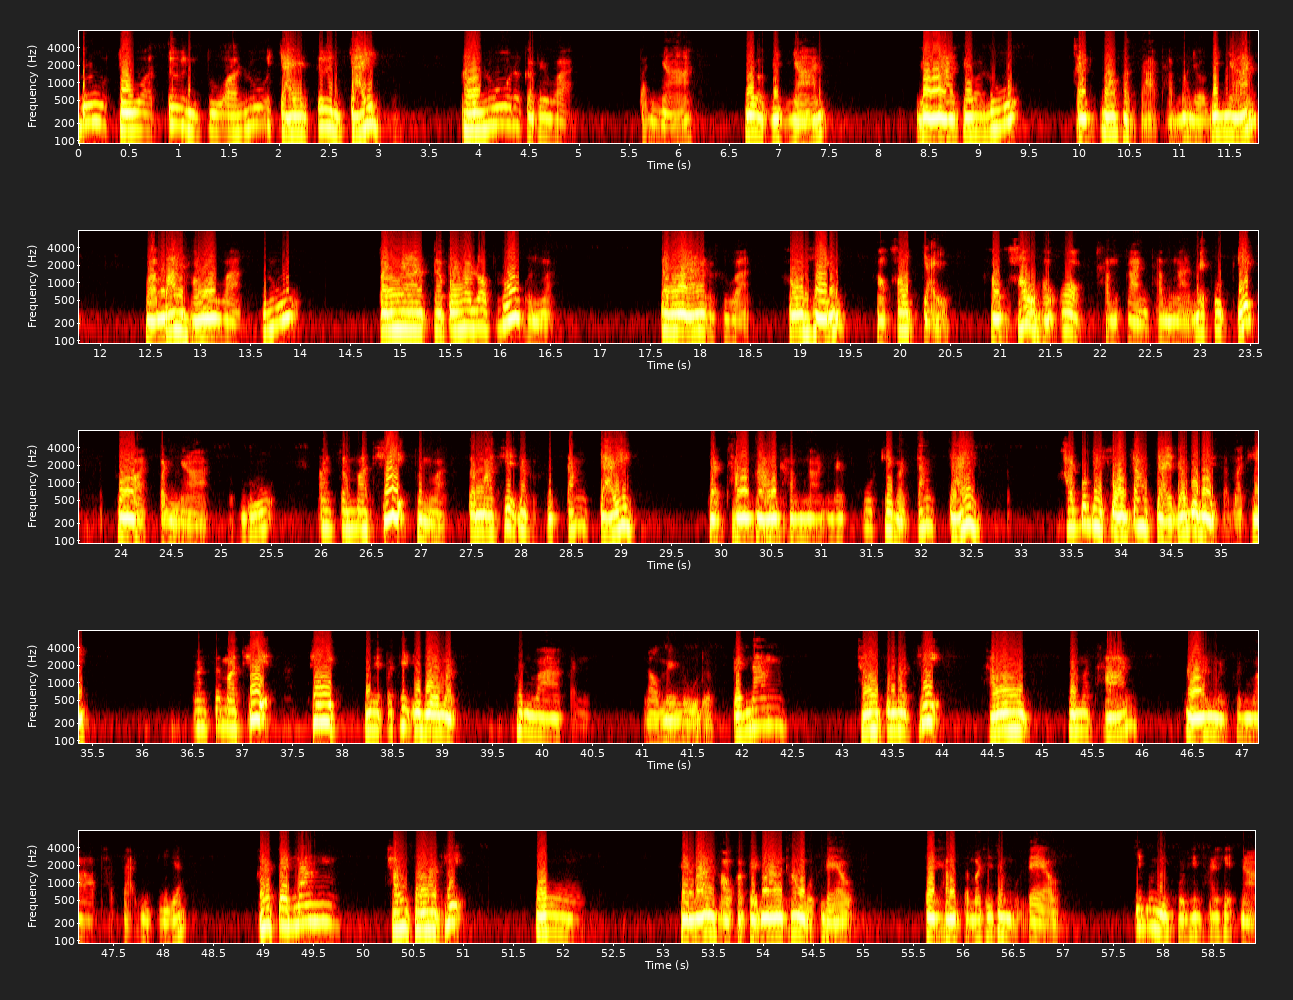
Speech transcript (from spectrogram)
รู้ตัวตื้นตัวรู้ใจตื้นใจอันรู้นั่นก็แปลว่า ปัญญาเรียกว่าวิญญาณวิญญาณแปลว่ารู้ใครนอกภาษาธรรมะเรียกว่าวิญญาณ คว่าบ้านเขาเรียกว่า รู้ปัญญาก็แปลว่ารอบรู้คนว่าปัญญาก็คือว่าเขาเห็นเขาเข้าใจ เขาเข้าเขาออกทำการทำงานไม่พูดผิดเพื่อว่าปัญญารู้ อันสมาธิเป็นว่าสมาธินั่นก็คือตั้งใจจะทำการทำงานในพูดแค่ว่าตั้งใจใครบ่มีส่วนตั้งใจแล้วบ่มีสมาธิมันสมาธิที่ในประเทศอินเดียมันเพิ่นว่ากัน เราไม่รู้เด้อไปนั่งทำสมาธิทำสมถานอันนั้นมันเพิ่นว่าภาษาอินเดียใครไปนั่งทำสมาธิ โอ้แต่นั่งเขาก็ไปนั่งทั้งหมดแล้วไปทำสมาธิทั้งหมดแล้วที่ไม่มีคนเห็นให้เห็นหนา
